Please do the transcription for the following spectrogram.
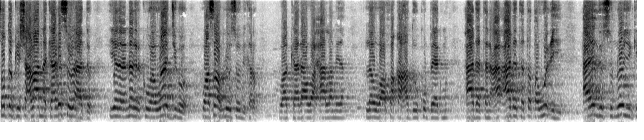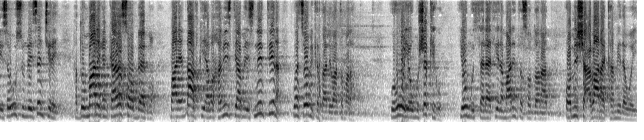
soddonkii shacbaanna kaaga soo aado iyadana nadarku waa waajibo waa sabab loo soomi karo. Wakadaa waxaa lamida low waafaqa hadduu ku beegmo caadatan caadata taawucihi caadadii sunooyinkiisa uu sunaysan jiray. Hadduu maalinkan kaaga soo beegmo maalin dhaafkii ama khamiistii ama isniintiina waad soomi kartaa dhibaato ma wa huwa yowmu shakigu yowmu alaaiina maalinta soddonaad oo min shacbaana kamida wey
